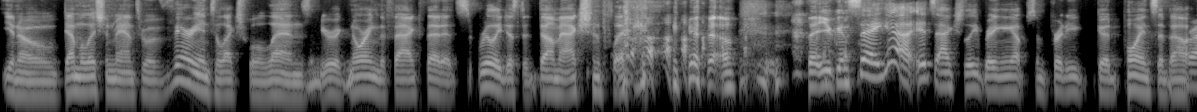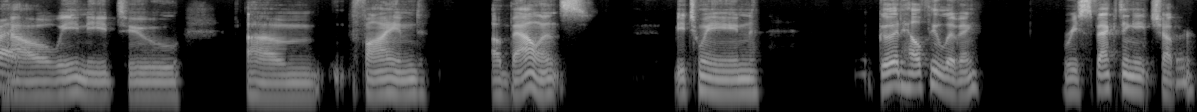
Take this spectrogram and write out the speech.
you know demolition man through a very intellectual lens and you're ignoring the fact that it's really just a dumb action flick you know that you can say yeah it's actually bringing up some pretty good points about Right. how we need to um find a balance between good healthy living respecting each other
